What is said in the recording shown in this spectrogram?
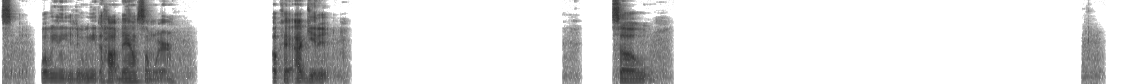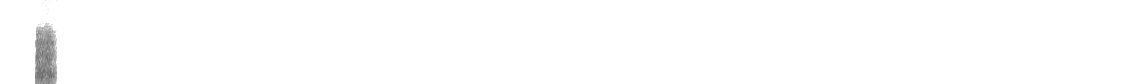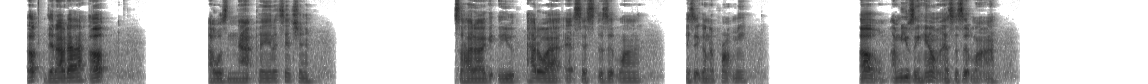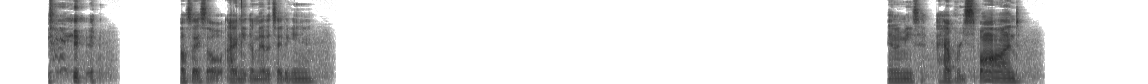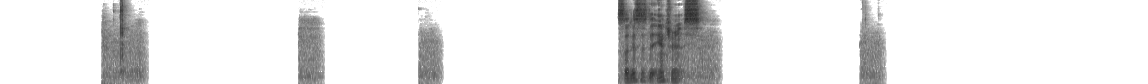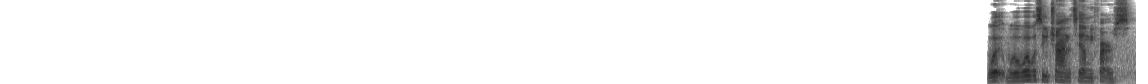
So what we need to do, we need to hop down somewhere. Okay, I get it. So Oh, did I die? Oh. I was not paying attention. So how do I get you how do I access the zip line? Is it gonna prompt me? Oh, I'm using him as the zip line. okay, so I need to meditate again. Enemies have respawned. So this is the entrance. What, what what was he trying to tell me first?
